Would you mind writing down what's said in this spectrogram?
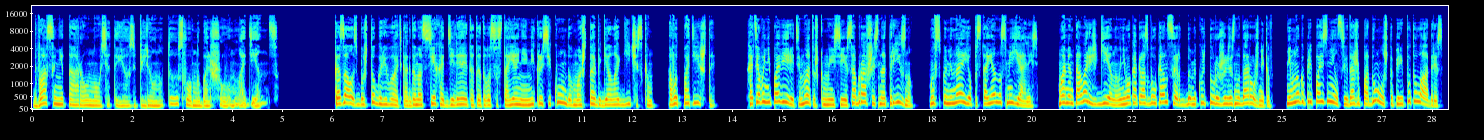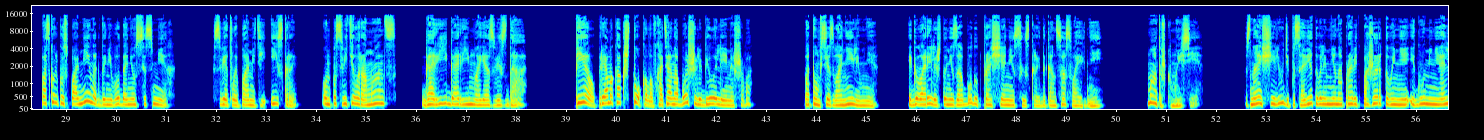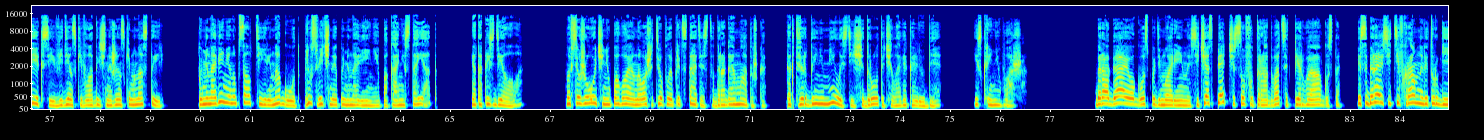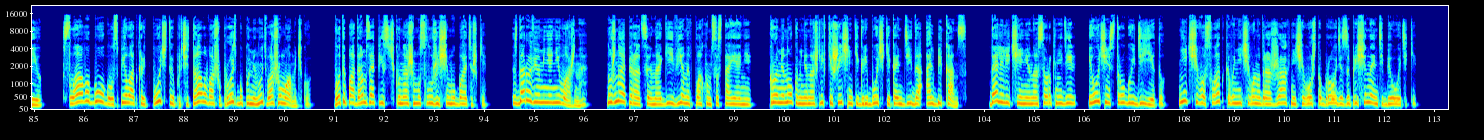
Два санитара уносят ее заперенутую, словно большого младенца. Казалось бы, что горевать, когда нас всех отделяет от этого состояния микросекунда в масштабе геологическом, а вот поди ж ты. Хотя вы не поверите, матушка Моисея, собравшись на тризну, мы, вспоминая ее, постоянно смеялись. Мамин товарищ Гена, у него как раз был концерт в Доме культуры железнодорожников, немного припозднился и даже подумал, что перепутал адрес, поскольку с поминок до него донесся смех. Светлой памяти искры он посвятил романс «Гори, гори, моя звезда». Пел, прямо как Штоколов, хотя она больше любила Лемешева. Потом все звонили мне и говорили, что не забудут прощание с искрой до конца своих дней матушка Моисея. Знающие люди посоветовали мне направить пожертвование игумене Алексии в Веденский владычный женский монастырь. Поминовение на псалтире на год, плюс вечное поминовение, пока они стоят. Я так и сделала. Но все же очень уповаю на ваше теплое предстательство, дорогая матушка, как твердыню милости, щедроты, человеколюбия. Искренне ваша. Дорогая, о Господи, Марина, сейчас пять часов утра, 21 августа, и собираюсь идти в храм на литургию. Слава Богу, успела открыть почту и прочитала вашу просьбу помянуть вашу мамочку. Вот и подам записочку нашему служащему батюшке. Здоровье у меня неважное. Нужна операция ноги, вены в плохом состоянии. Кроме ног у меня нашли в кишечнике грибочки кандида альбиканс. Дали лечение на 40 недель и очень строгую диету. Ничего сладкого, ничего на дрожжах, ничего, что бродит, запрещены антибиотики.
